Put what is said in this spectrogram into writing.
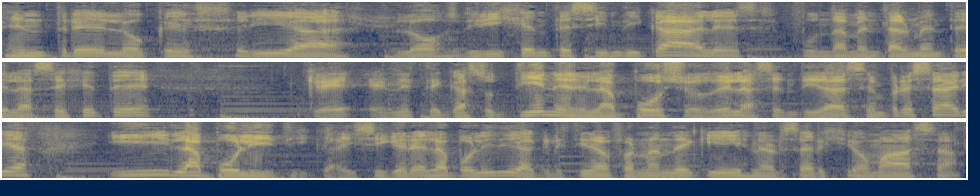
entre lo que serían los dirigentes sindicales, fundamentalmente de la CGT, que en este caso tienen el apoyo de las entidades empresarias y la política. Y si querés la política, Cristina Fernández Kirchner, Sergio Massa,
